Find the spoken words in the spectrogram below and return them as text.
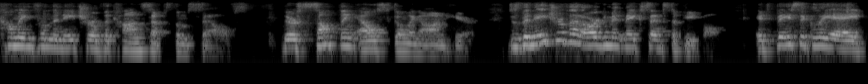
coming from the nature of the concepts themselves. There's something else going on here. Does the nature of that argument make sense to people? It's basically a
